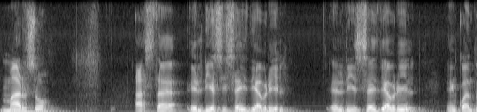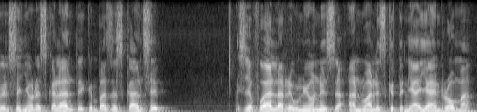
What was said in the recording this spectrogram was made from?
marzo hasta el 16 de abril. El 16 de abril en cuanto el señor Escalante, que en paz descanse, se fue a las reuniones anuales que tenía allá en Roma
